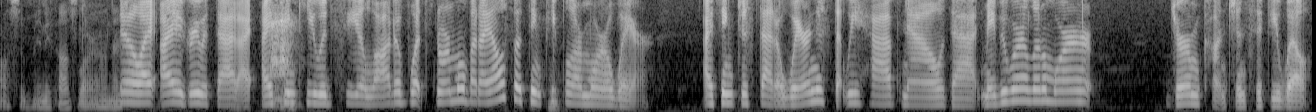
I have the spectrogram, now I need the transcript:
Awesome. Any thoughts, Laura, on that? No, I, I agree with that. I, I think you would see a lot of what's normal, but I also think people are more aware. I think just that awareness that we have now that maybe we're a little more germ conscious, if you will,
